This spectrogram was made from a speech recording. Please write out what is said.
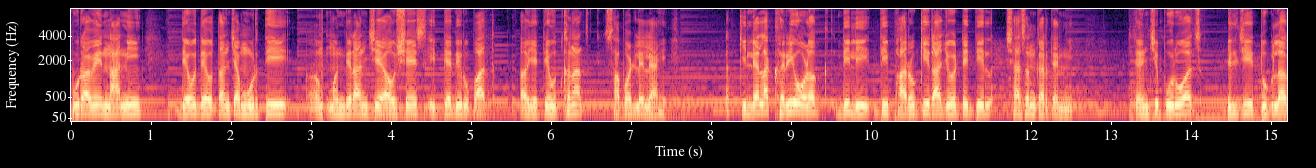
पुरावे नाणी देवदेवतांच्या मूर्ती मंदिरांचे अवशेष इत्यादी रूपात येथे उत्खनात सापडलेले आहे. किल्ल्याला खरी ओळख दिली ती फारुकी राजवटीतील शासनकर्त्यांनी. त्यांची पूर्वज खिलजी तुगलक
